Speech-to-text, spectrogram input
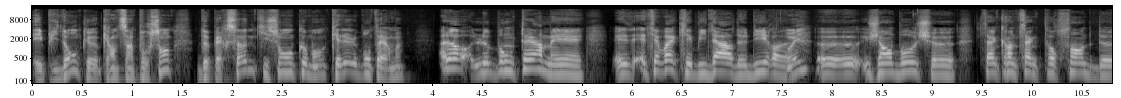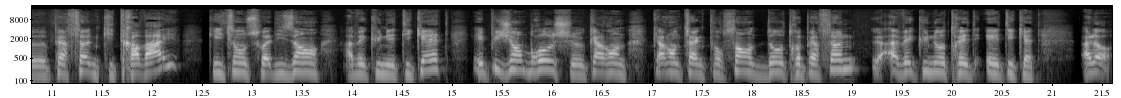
et puis donc 45% de personnes qui sont comment Quel est le bon terme? Alors, le bon terme est, c'est vrai que les bizarre de dire j'embauche 55% de personnes qui travaillent, qui sont soi-disant avec une étiquette, et puis j'embauche 40, 45% d'autres personnes avec une autre étiquette. Alors,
